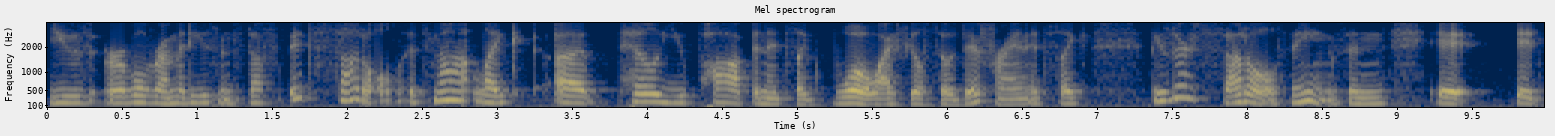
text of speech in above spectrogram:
use herbal remedies and stuff, it's subtle. It's not like a pill you pop and it's like, whoa, I feel so different. It's like these are subtle things, and it it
